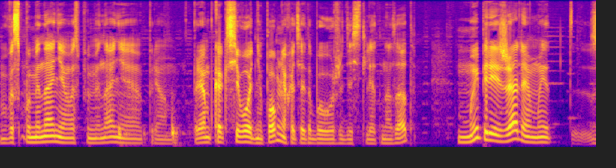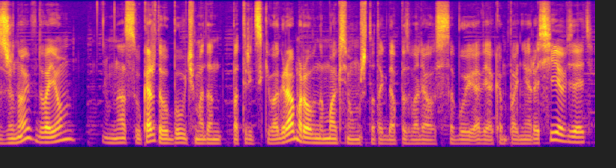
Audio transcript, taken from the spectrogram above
воспоминания, воспоминания, прям, прям как сегодня помню, хотя это было уже 10 лет назад. Мы переезжали, мы с женой вдвоем, у нас у каждого был чемодан по 30 килограмм, ровно максимум, что тогда позволяло с собой авиакомпания «Россия» взять.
